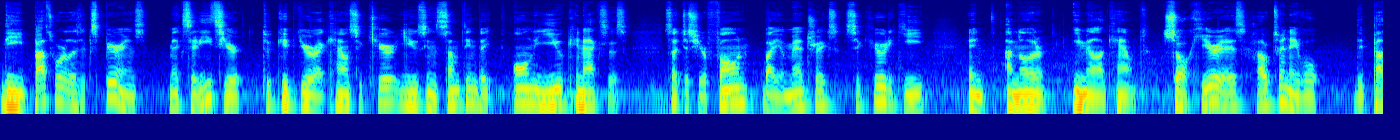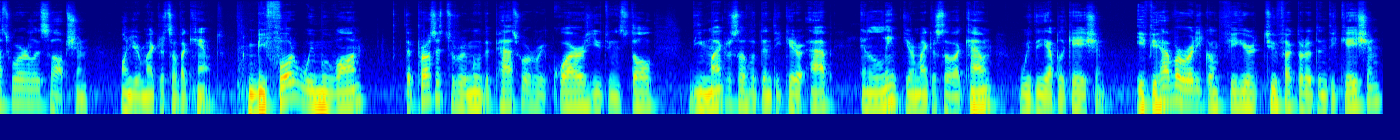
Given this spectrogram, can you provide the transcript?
The passwordless experience makes it easier to keep your account secure using something that only you can access, such as your phone, biometrics, security key, and another email account. So here is how to enable the passwordless option on your Microsoft account. Before we move on, the process to remove the password requires you to install the Microsoft Authenticator app and link your Microsoft account with the application. If you have already configured two-factor authentication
